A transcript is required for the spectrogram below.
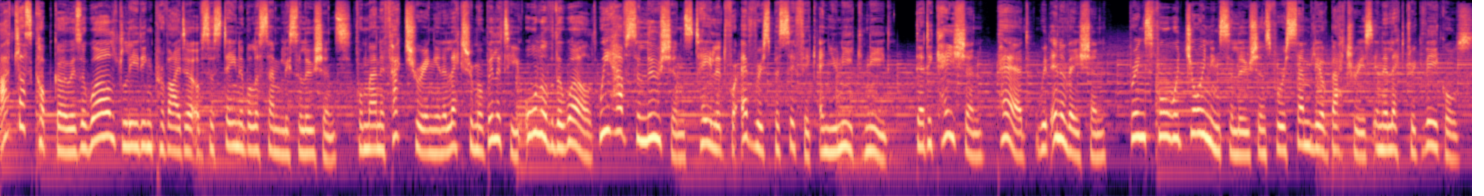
Atlas Copco is a world leading provider of sustainable assembly solutions. For manufacturing in electromobility all over the world, we have solutions tailored for every specific and unique need. Dedication, paired with innovation, brings forward joining solutions for assembly of batteries in electric vehicles,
